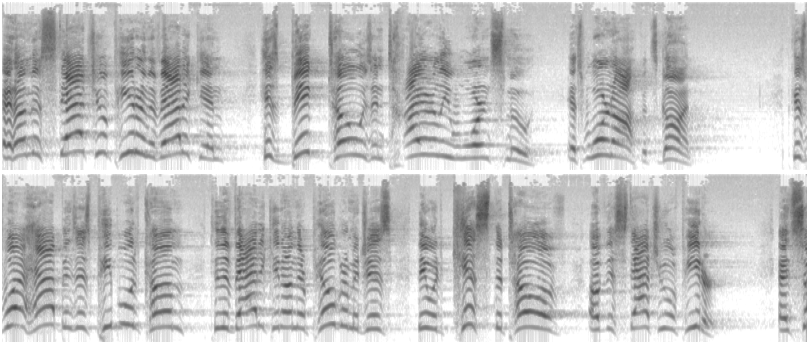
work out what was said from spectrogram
And on the statue of Peter in the Vatican, his big toe is entirely worn smooth. It's worn off, it's gone. Because what happens is people would come to the Vatican on their pilgrimages, they would kiss the toe of, of the statue of Peter. And so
